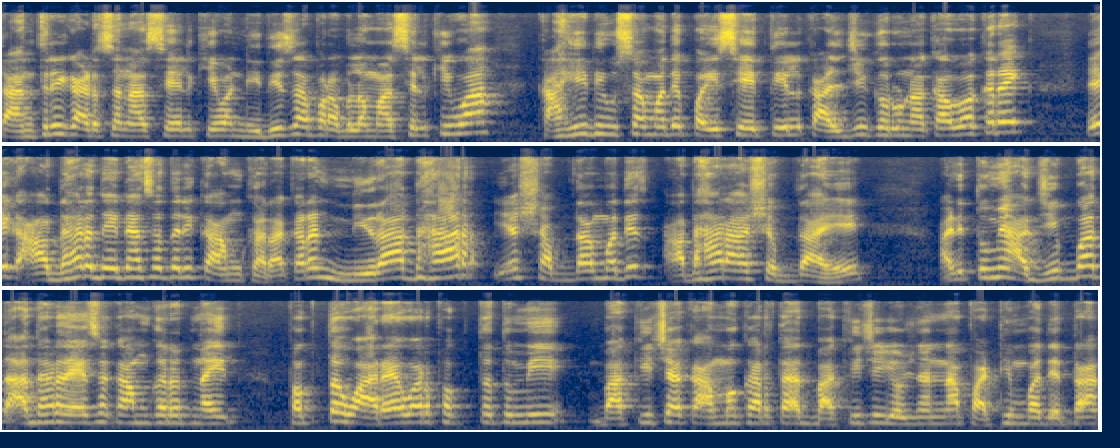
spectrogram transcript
तांत्रिक अडचण असेल किंवा निधीचा प्रॉब्लेम असेल किंवा काही दिवसामध्ये पैसे येतील काळजी करू नका. वगैरे एक एक आधार देण्याचं तरी काम करा. कारण निराधार या शब्दामध्येच आधार हा शब्द आहे. आणि तुम्ही अजिबात आधार द्यायचं काम करत नाहीत. फक्त वाऱ्यावर फक्त तुम्ही बाकीच्या कामं करतात बाकीच्या योजनांना पाठिंबा देता.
